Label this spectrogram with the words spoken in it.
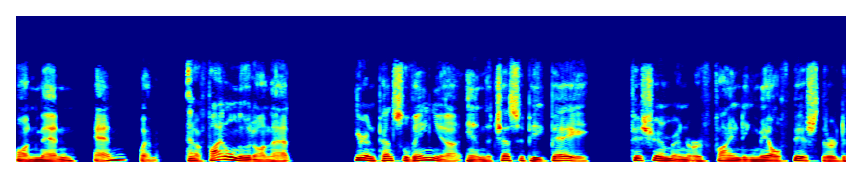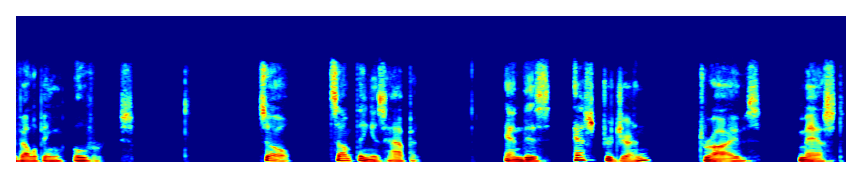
on men and women. And a final note on that: here in Pennsylvania, in the Chesapeake Bay, fishermen are finding male fish that are developing ovaries. So something is happening. And this estrogen drives mast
